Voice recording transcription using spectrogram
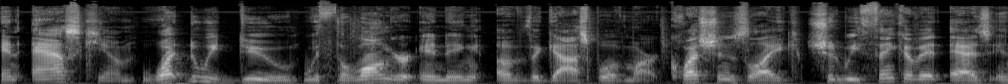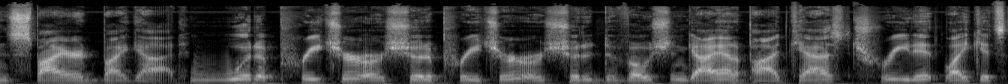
and ask him, what do we do with the longer ending of the Gospel of Mark? Questions like, should we think of it as inspired by God? Would a preacher or should a preacher or should a devotion guy on a podcast treat it like it's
